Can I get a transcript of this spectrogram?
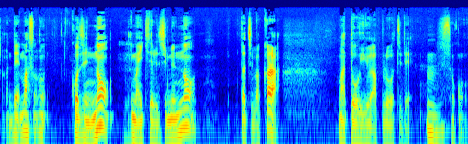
たので、まあ、その個人の今生きてる自分の立場から、まあ、どういうアプローチでそこを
